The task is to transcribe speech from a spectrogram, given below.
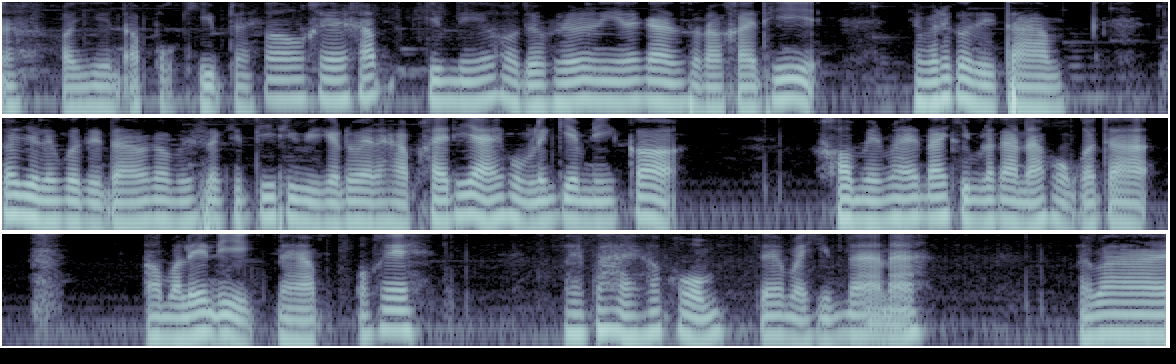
นะขอยืนอัปปกคลิปหน่อยโอเคครับ คลิปนี้ก็ขอจบเพียงเท่านี้แล้วกันสำหรับใครที่ยังไม่ได้กดติดตาม ก็อย่าลืมกดติดตามกับ Mr. Kitty TV กันด้วยนะครับ ใครที่อยากให้ผมเล่นเกมนี้ก็คอมเมนต์มาให้ใต้คลิปแล้วกันนะ ผมก็จะเอามาเล่นอีกนะครับ โอเคบายบายครับผมเจอกันใหม่คลิปหน้านะบายบาย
